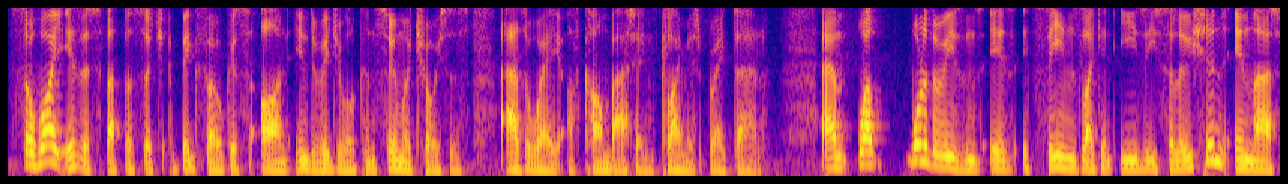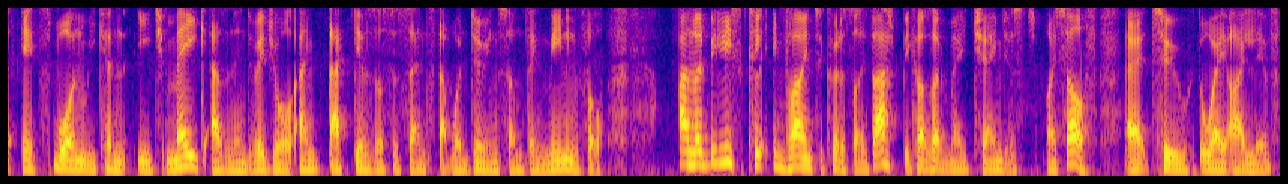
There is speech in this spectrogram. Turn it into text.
So, why is it that there's such a big focus on individual consumer choices as a way of combating climate breakdown? Um, well, one of the reasons is it seems like an easy solution in that it's one we can each make as an individual, and that gives us a sense that we're doing something meaningful. And I'd be least cl- inclined to criticise that because I've made changes myself uh, to the way I live.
